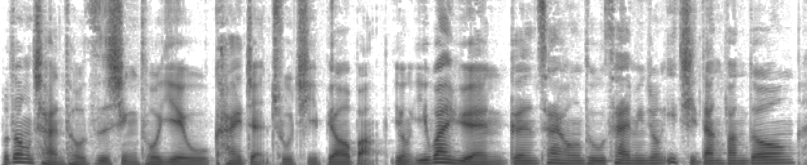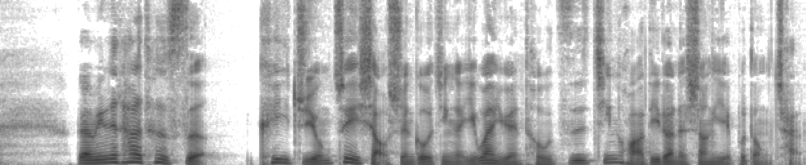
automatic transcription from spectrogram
不动产投资信托业务开展初期标榜用一万元跟蔡宏图、蔡明忠一起当房东，表明了它的特色。可以只用最小申购金额一万元投资精华地段的商业不动产，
